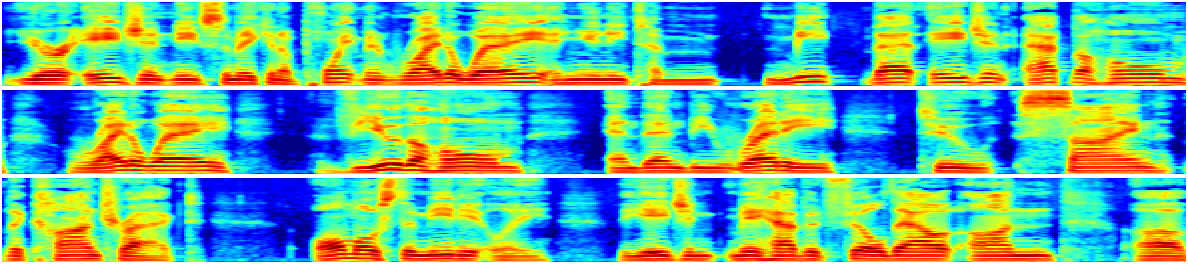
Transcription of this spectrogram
your agent needs to make an appointment right away and you need to m- meet that agent at the home right away, view the home, and then be ready to sign the contract almost immediately. The agent may have it filled out on uh,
